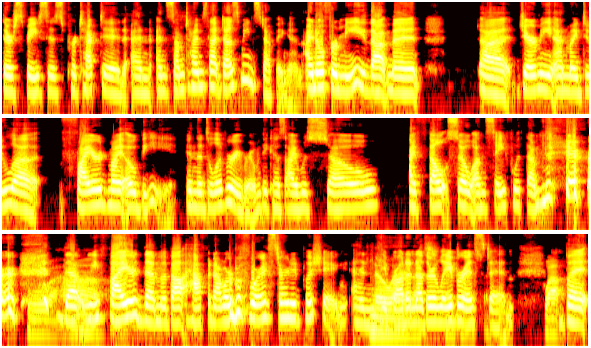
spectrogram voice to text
their space is protected and and sometimes that does mean stepping in i know for me that meant uh jeremy and my doula fired my OB in the delivery room because I was so I felt so unsafe with them there wow. that we fired them about half an hour before I started pushing and no they brought way. another that's laborist fantastic. in. Wow. But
